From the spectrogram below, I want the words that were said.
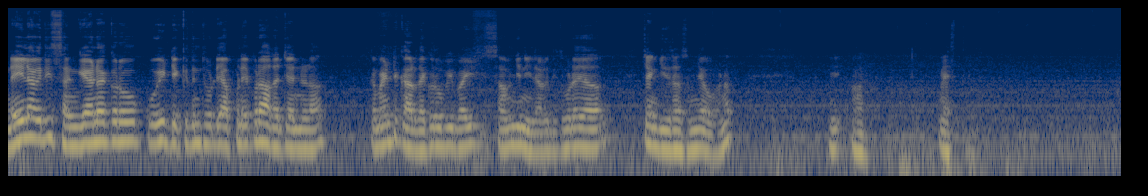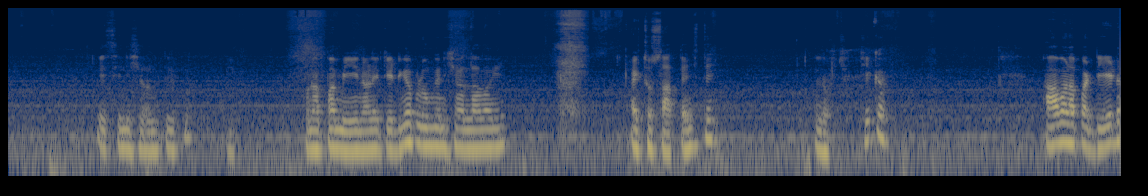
ਨਹੀਂ ਲੱਗਦੀ, ਸੰਗਿਆ ਨਾ ਕਰੋ, ਕੋਈ ਦਿੱਕਤ ਨਹੀਂ ਤੁਹਾਡੇ ਆਪਣੇ ਭਰਾ ਦਾ ਚੈਨਲ ਆ। ਕਮੈਂਟ ਕਰ ਦਿਆ ਕਰੋ ਵੀ ਬਾਈ ਸਮਝ ਨਹੀਂ ਲੱਗਦੀ ਥੋੜਾ ਜਿਹਾ ਚੰਗੀ ਤਰ੍ਹਾਂ ਸਮਝਾਓ, ਹਨਾ? ਇਹ ਆ ਇਸ ਇਸੇ ਨਿਸ਼ਾਨ ਤੇ ਆਪਾਂ? ਹੁਣ ਆਪਾਂ ਮੇਨ ਵਾਲੇ ਟੇਡੀਆਂ ਪਲੂੰਗੇ ਨਿਸ਼ਾਨ ਲਾਵਾਂਗੇ। ਇੱਥੋਂ 7 ਇੰਚ ਤੇ। ਲੋ ਠੀਕ ਆ। ਆਹ ਵਾਲਾ ਆਪਾਂ ਡੇਢ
